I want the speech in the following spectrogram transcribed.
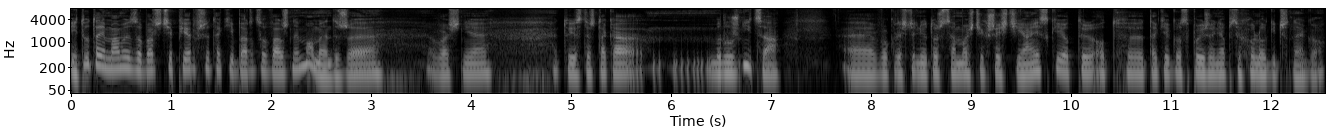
I tutaj mamy, zobaczcie, pierwszy taki bardzo ważny moment, że właśnie tu jest też taka różnica e, w określeniu tożsamości chrześcijańskiej od, od e, takiego spojrzenia psychologicznego,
